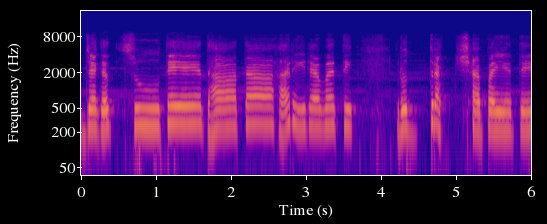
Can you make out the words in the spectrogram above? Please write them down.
జగత్సూతే ధాత హరిరవతి రుద్రక్షపయతే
